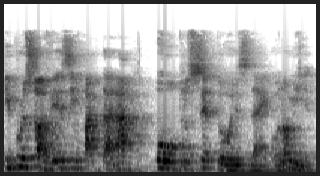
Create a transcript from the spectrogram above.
e por sua vez impactará outros setores da economia.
